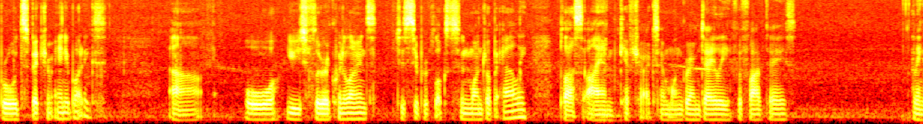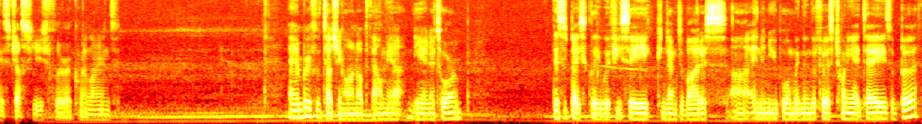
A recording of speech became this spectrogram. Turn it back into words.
broad spectrum antibiotics uh, or use fluoroquinolones, which is ciprofloxacin one drop hourly, plus IM ceftriaxone one gram daily for five days. I think it's just use fluoroquinolones. And briefly touching on ophthalmia neonatorum. This is basically if you see conjunctivitis uh, in a newborn within the first 28 days of birth.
